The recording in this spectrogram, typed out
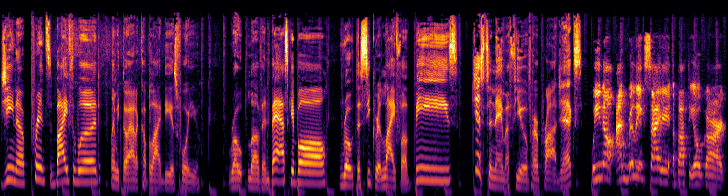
Gina Prince Bythewood. Let me throw out a couple ideas for you. Wrote Love and Basketball, wrote The Secret Life of Bees, just to name a few of her projects. Well, you know, I'm really excited about the old guard,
